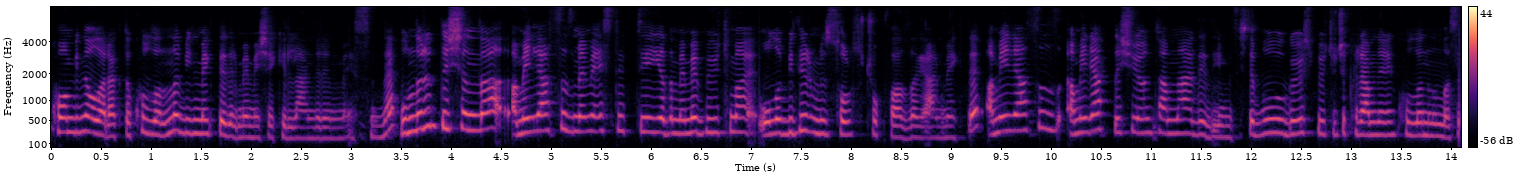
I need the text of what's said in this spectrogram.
kombine olarak da kullanılabilmektedir meme şekillendirilmesinde. Bunların dışında ameliyatsız meme estetiği ya da meme büyütme olabilir mi sorusu çok fazla gelmekte. Ameliyatsız, ameliyat dışı yöntemler dediğimiz işte bu göğüs büyütücü kremlerin kullanılması,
